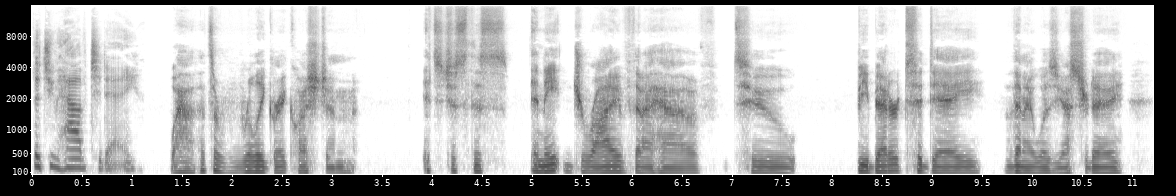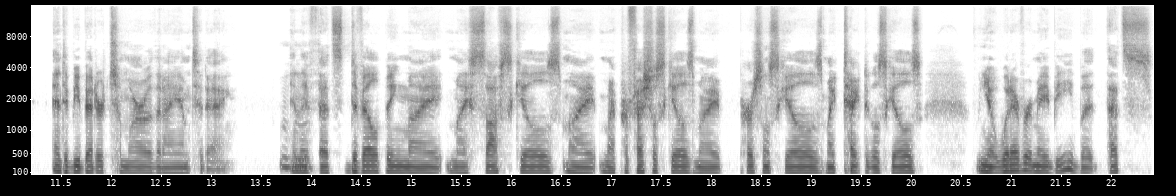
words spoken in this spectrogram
that you have today? Wow, that's a really great question. It's just this innate drive that I have to be better today than I was yesterday and to be better tomorrow than I am today. Mm-hmm. And if that's developing my my soft skills, my my professional skills, my personal skills, my technical skills, you know, whatever it may be, but that's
